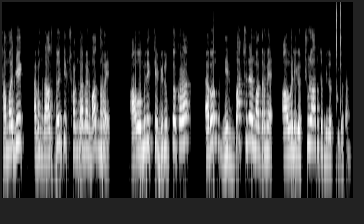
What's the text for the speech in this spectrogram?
সামাজিক এবং রাজনৈতিক সংগ্রামের মাধ্যমে আওয়ামী লীগকে বিলুপ্ত করা এবং নির্বাচনের মাধ্যমে আওয়ামী লীগের চূড়ান্ত বিলুপ্তি ঘটানো।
